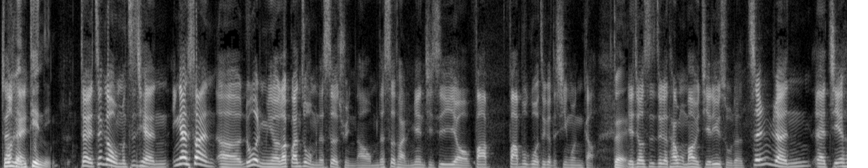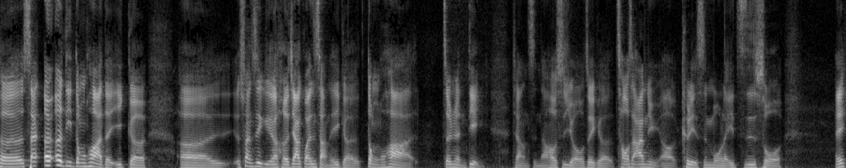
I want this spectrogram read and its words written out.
真人电影。对，这个我们之前应该算呃，如果你们有在关注我们的社群，然后我们的社团里面其实也有发发布过这个的新闻稿，对，也就是这个《汤姆猫与杰利鼠》的真人呃结合三二二 D 动画的一个。呃，算是一个合家观赏的一个动画真人电影这样子，然后是由这个超杀女啊、呃、克里斯摩雷兹所，诶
